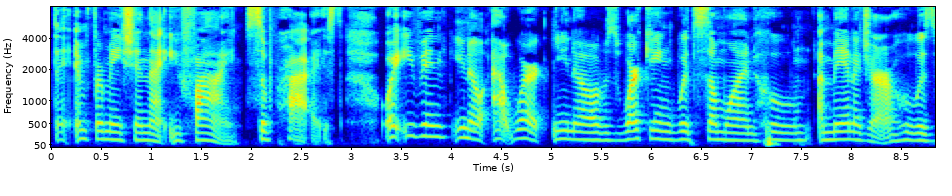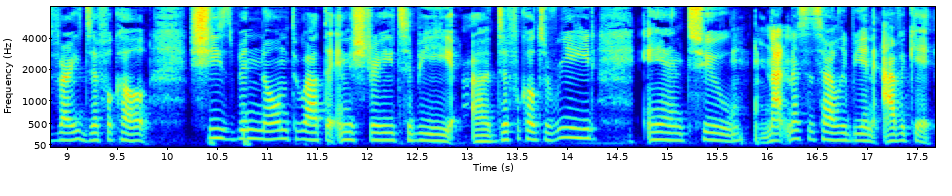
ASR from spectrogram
the information that you find. Surprised. Or even, you know, at work, you know, I was working with someone who, a manager who was very difficult. She's been known throughout the industry to be uh, difficult to read and to not necessarily be an advocate.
